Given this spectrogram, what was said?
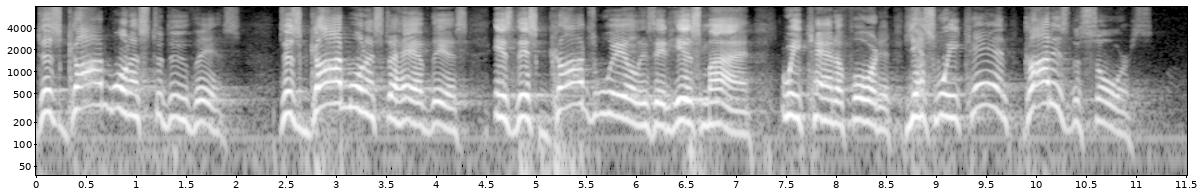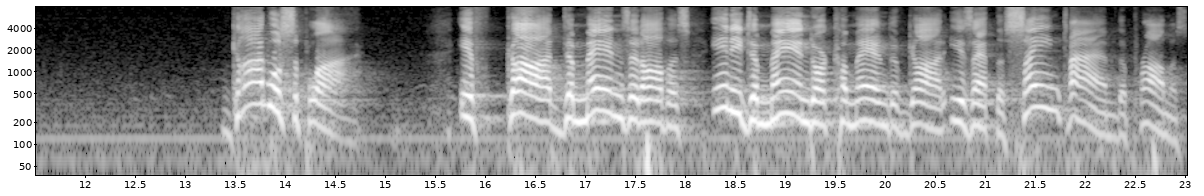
Does God want us to do this? Does God want us to have this? Is this God's will? Is it His mind? We can't afford it. Yes, we can. God is the source. God will supply. If God demands it of us, any demand or command of God is at the same time the promise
